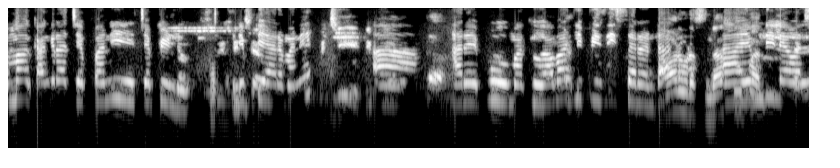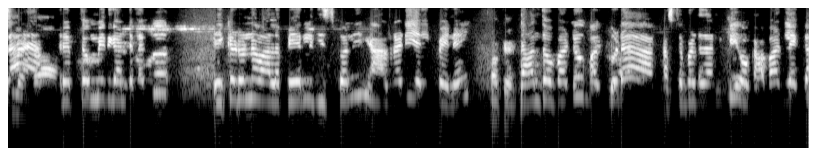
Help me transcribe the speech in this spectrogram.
అమ్మ కంగ్రాట్ చెప్పని చెప్పిండు. డిప్టీ ఆర్ఎం అని. రేపు మాకు అవార్డులు ఇప్పి ఇస్తారంట. MD level. రేపు తొమ్మిది గంటలకు ఇక్కడ ఉన్న వాళ్ళ పేర్లు తీసుకొని ఆల్రెడీ వెళ్ళిపోయినాయి. దాంతో పాటు మాకు కూడా కష్టపడడానికి ఒక అవార్డు లెక్క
